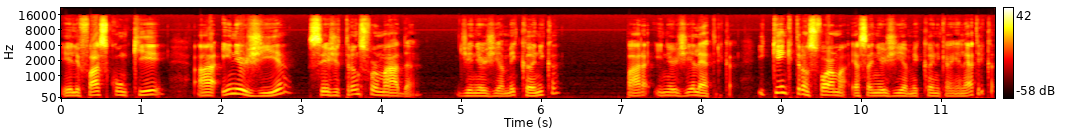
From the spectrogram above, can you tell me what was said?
ele faz com que a energia seja transformada de energia mecânica para energia elétrica. E quem que transforma essa energia mecânica em elétrica?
